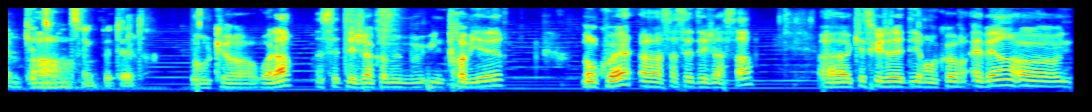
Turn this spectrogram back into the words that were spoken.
M425 ah. peut-être. Donc euh, voilà, c'est déjà quand même une première. Donc ouais, ça c'est déjà ça. Qu'est-ce que j'allais dire encore? Eh bien, une,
